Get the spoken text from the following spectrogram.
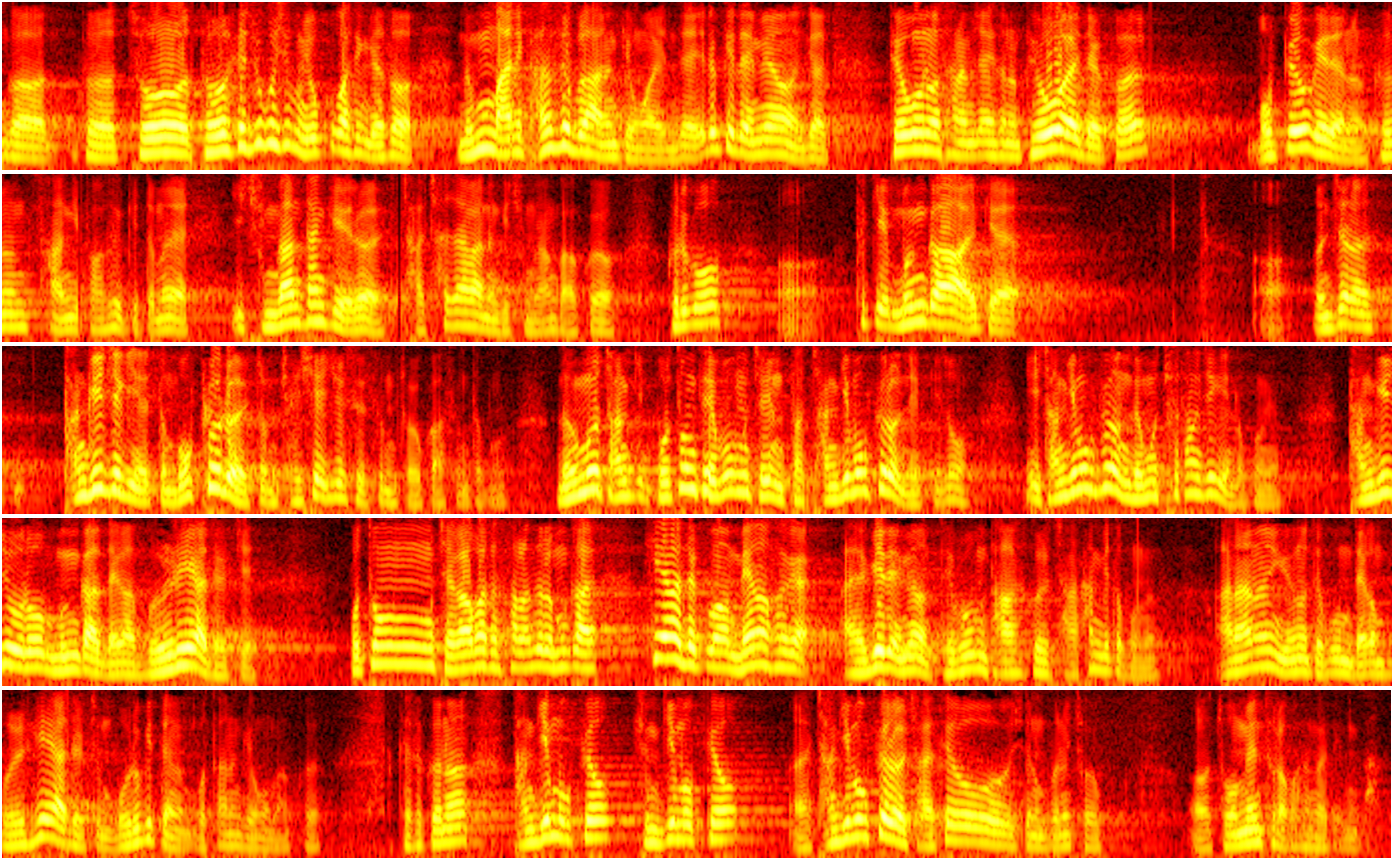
그저 더 해주고 싶은 욕구가 생겨서 너무 많이 간섭을 하는 경우가 있는데 이렇게 되면 이제 배우는 사람 입장에서는 배워야 될 걸 못 배우게 되는 그런 상황이 발생있기 때문에 이 중간 단계를 잘 찾아가는 게 중요한 것 같고요. 그리고 어, 특히 뭔가 이렇게 어, 언제나 단기적인 어떤 목표를 좀 제시해 줄 수 있으면 좋을 것 같습니다. 보면. 너무 장기, 보통 대부분 저희는 다 장기 목표를 느끼죠. 이 장기 목표는 너무 추상적이다 보면. 단기적으로 뭔가 내가 뭘 해야 될지. 보통 제가 봐서 사람들은 뭔가 해야 될 것만 명확하게 알게 되면 대부분 다 그걸 잘 합니다 보면. 안 하는 이유는 대부분 내가 뭘 해야 될지 모르기 때문에 못 하는 경우가 많고요. 그래서 그런 단기 목표, 중기 목표, 어, 장기 목표를 잘 세워주는 분이 좋, 어, 좋은 멘토라고 생각됩니다.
